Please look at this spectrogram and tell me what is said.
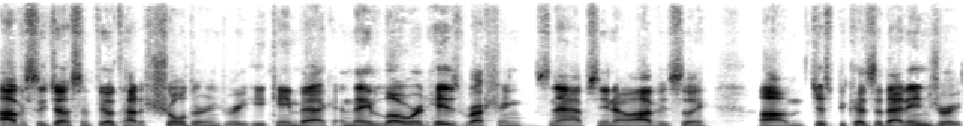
obviously Justin Fields had a shoulder injury. He came back and they lowered his rushing snaps, you know, obviously, um, just because of that injury.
